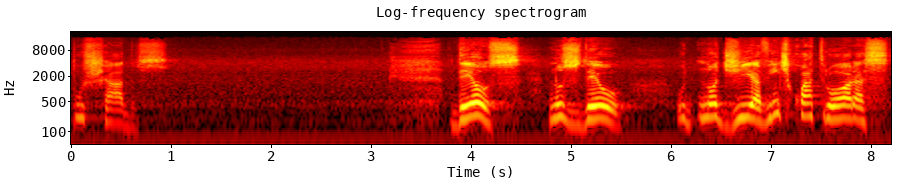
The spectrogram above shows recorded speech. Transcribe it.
puxados. Deus nos deu no dia 24 horas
